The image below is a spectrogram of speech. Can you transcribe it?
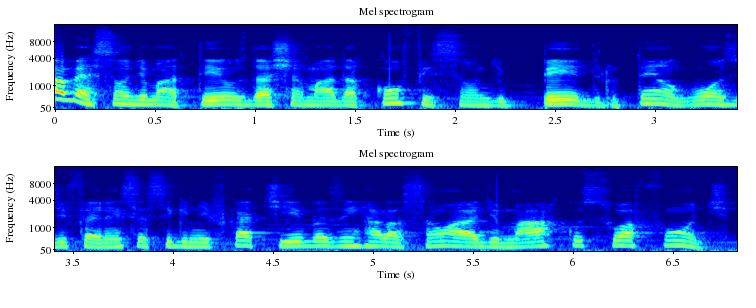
A versão de Mateus da chamada Confissão de Pedro tem algumas diferenças significativas em relação à de Marcos, sua fonte.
